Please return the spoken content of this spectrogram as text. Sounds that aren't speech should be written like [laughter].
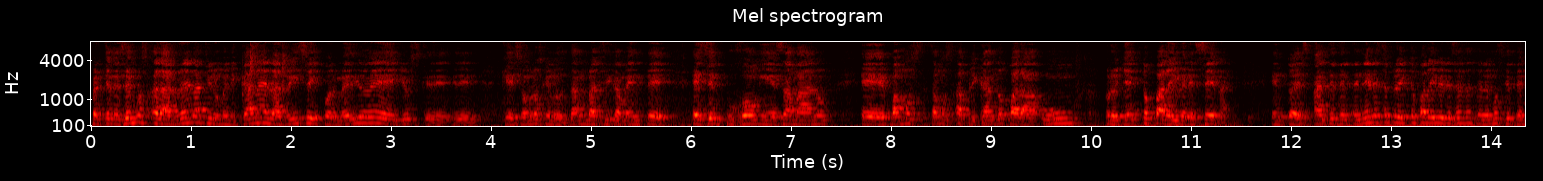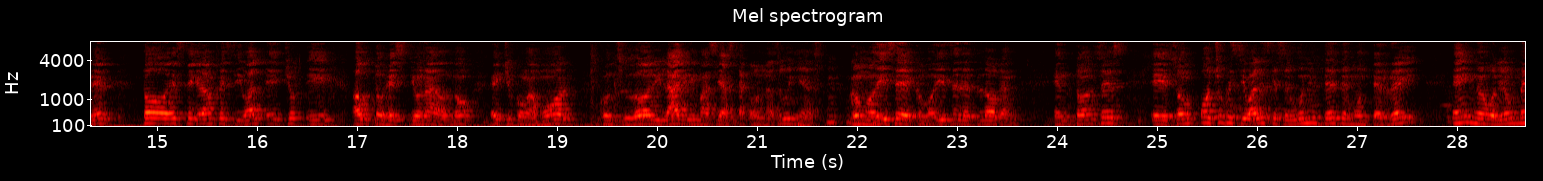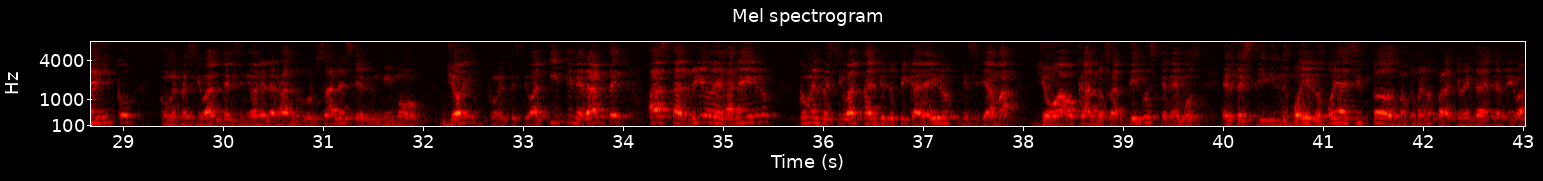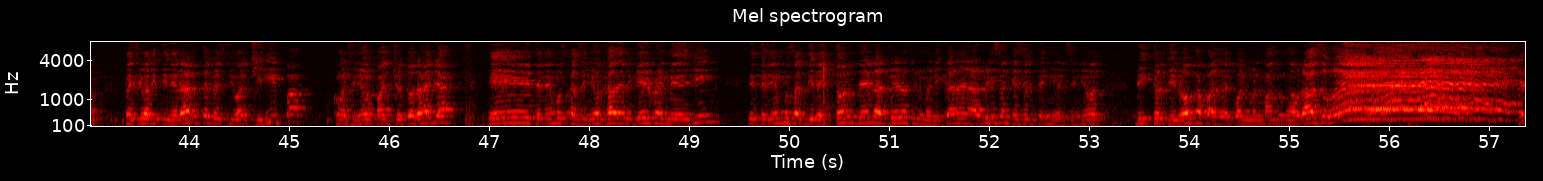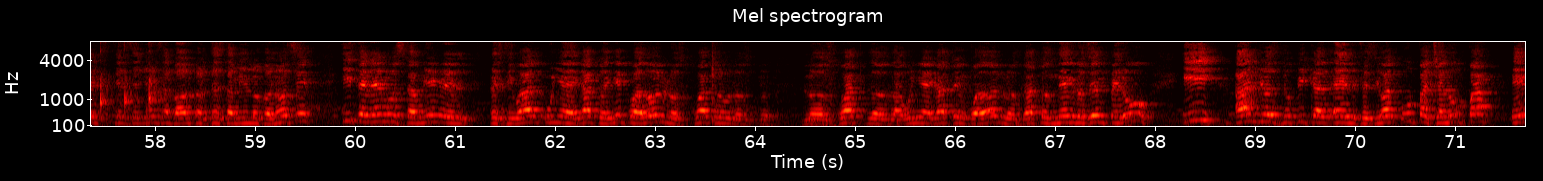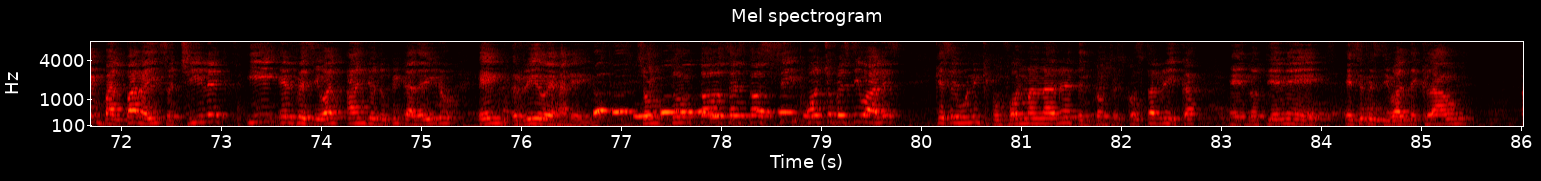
Pertenecemos a la red latinoamericana de la risa y por medio de ellos, que, eh, que son los que nos dan básicamente ese empujón y esa mano, eh, vamos, estamos aplicando para un proyecto para Iberescena. Entonces, antes de tener este proyecto para Iberescena, tenemos que tener todo este gran festival hecho y autogestionado, ¿no? Hecho con amor, con sudor y lágrimas y hasta con las uñas, como dice, como dice el eslogan. Entonces, eh, son ocho festivales que se unen desde Monterrey, en Nuevo León, México, con el festival del señor Alejandro González, el mismo Joy, con el festival Itinerarte, hasta Río de Janeiro, con el festival Ángel de Picadeiro, que se llama Joao Carlos Artigos. Tenemos el festival, los voy, a decir todos, más o menos para que venga desde arriba. Festival Itinerarte, Festival Chiripa, con el señor Pancho Toraya. Eh, tenemos al señor Jader Guerra en Medellín. Y tenemos al director de la Red Latinoamericana de la Risa, que es el, el señor Víctor Quiroga, para el cual me mando un abrazo. ¡Eh! Que que el señor Salvador Cortés también lo conoce. Y tenemos también el Festival Uña de Gato en Ecuador, los cuatro, los, los cuatro, la uña de gato en Ecuador, los gatos negros en Perú y Años Dupica, el Festival Upa Chalupa en Valparaíso, Chile y el Festival Años du Picadeiro en Río de Janeiro. Son, son todos estos sí, ocho festivales que se unen, que conforman la red. Entonces Costa Rica eh, no tiene ese festival de clown,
